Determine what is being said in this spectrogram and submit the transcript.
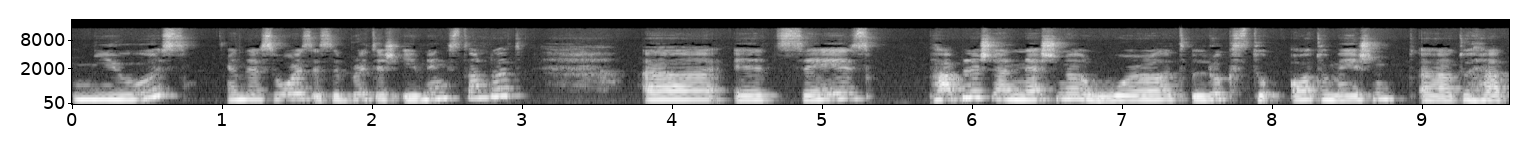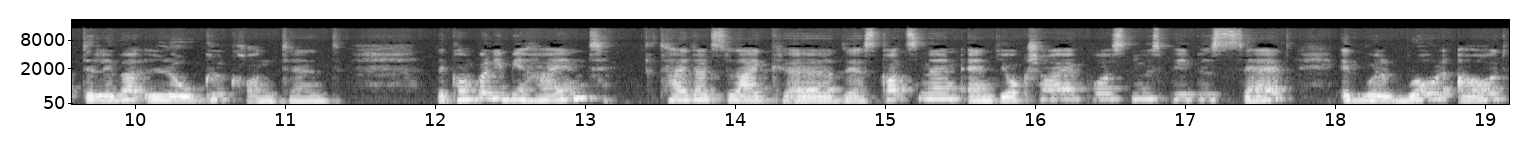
news, and the source is the British Evening Standard. Uh, it says publisher National World looks to automation uh, to help deliver local content. The company behind titles like uh, the Scotsman and Yorkshire Post newspapers said it will roll out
